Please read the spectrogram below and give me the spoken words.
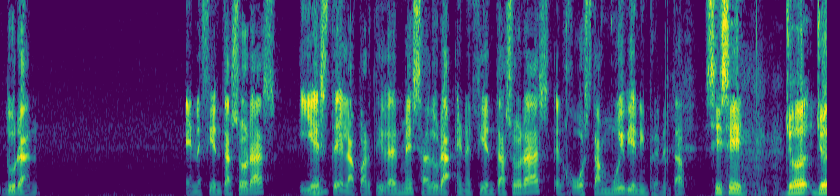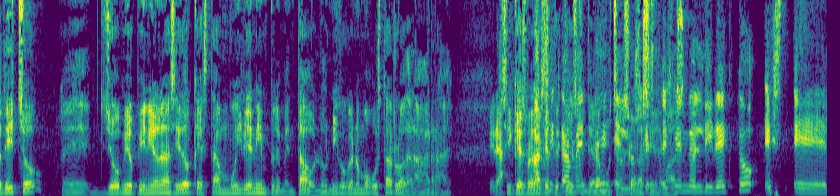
duran en cientas horas, y este, la partida en mesa dura en 100 horas, el juego está muy bien implementado. Sí, sí, yo, yo he dicho, eh, yo mi opinión ha sido que está muy bien implementado. Lo único que no me gusta es lo de la guerra. ¿eh? sí que es verdad que te tienes que tirar muchas horas que estáis viendo el directo, es, eh,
